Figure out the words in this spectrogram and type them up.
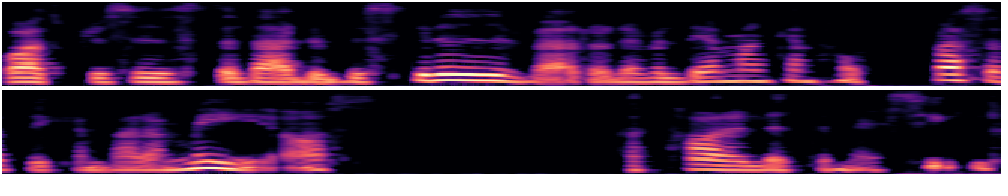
och att precis det där du beskriver, och det är väl det man kan hoppas att vi kan bära med oss, att ta det lite mer chill.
